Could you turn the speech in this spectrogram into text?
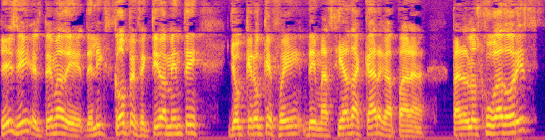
Sí, sí, el tema de, del X-Cop, efectivamente, yo creo que fue demasiada carga para para los jugadores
